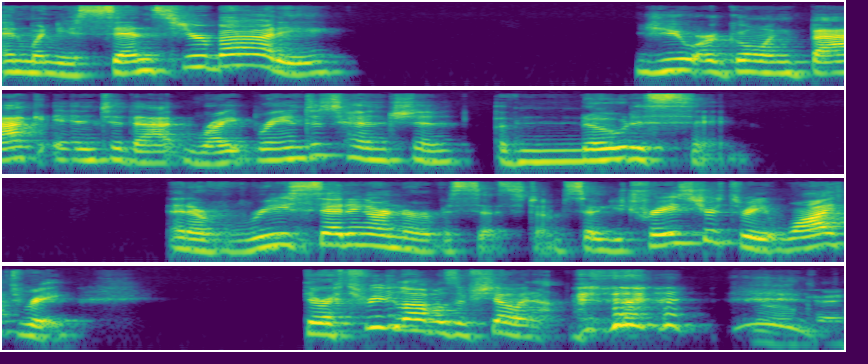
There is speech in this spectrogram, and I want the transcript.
And when you sense your body, you are going back into that right brain's attention of noticing and of resetting our nervous system. So you trace your three. Why three? There are three levels of showing up. Oh, okay.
